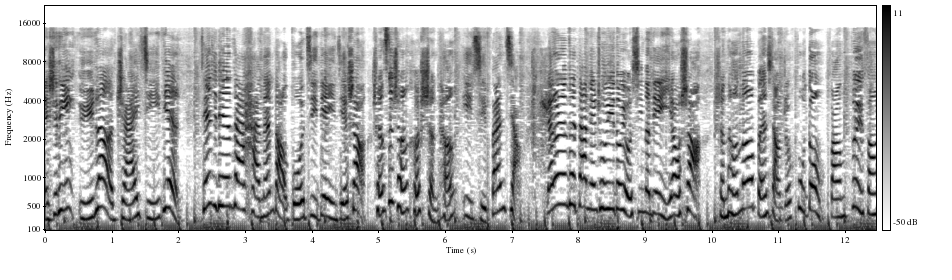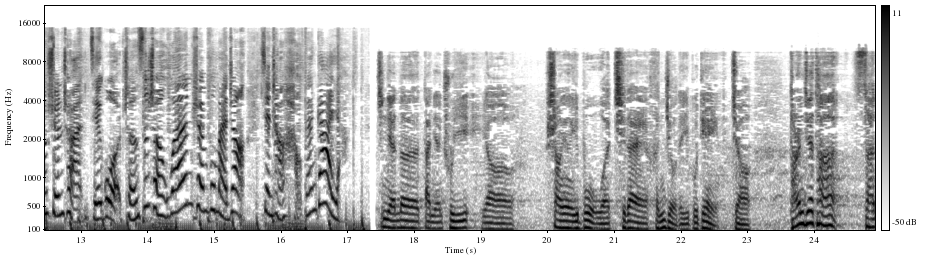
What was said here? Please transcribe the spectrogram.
迎收听娱乐宅急便。前几天在海南岛国际电影节上，陈思诚和沈腾一起颁奖，两个人在大年初一都有新的电影要上。沈腾呢本想着互动帮对方宣传，结果陈思诚完全不买账，现场好尴尬呀。今年的大年初一要上映一部我期待很久的一部电影，叫《唐人街探案三》。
